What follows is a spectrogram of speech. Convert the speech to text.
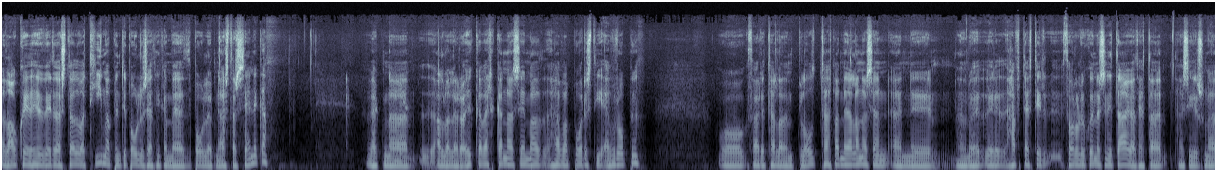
að ákveðið hefur verið að stöðva tímabundi bólusetninga með bólöfni AstraZeneca vegna alvarlega aukaverkana sem að hafa borist í Evrópu. Og það er talað um blóðtappa meðal annars en, en það hefur verið haft eftir Þórólu Gunnarsin í dag að þetta þessi svona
